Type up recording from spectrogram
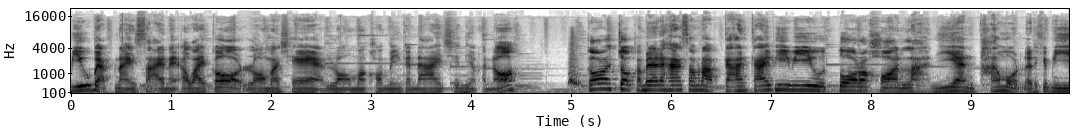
บิวแบบไหนสายไหนเอาไว้ก็ลองมาแชร์ ลองมาคอมเมนต์กันได้เช่นเดียวกันเนาะ ก็จบกันไปแล้วนะฮะสำหรับการไกด์พรีวิวตัวละครหลานเยี่ยนทั้งหมดเลยในคลิปนี้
